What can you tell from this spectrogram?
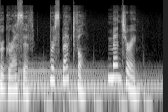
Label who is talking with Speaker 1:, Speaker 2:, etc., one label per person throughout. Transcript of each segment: Speaker 1: progressive, respectful, mentoring,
